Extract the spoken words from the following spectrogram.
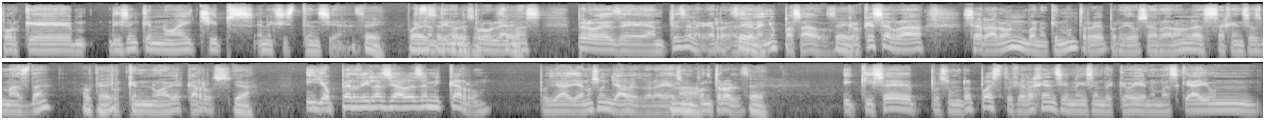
Porque dicen que no hay chips en existencia. sí, puede que están ser teniendo eso, problemas, pero desde antes de la guerra, Sí. desde el año pasado. Sí. Creo que cerra- cerraron, bueno, aquí en Monterrey de perdido, cerraron las agencias Mazda sí. Ok, porque no había carros. ya. Y yo perdí las llaves de mi carro. Pues ya, ya no son llaves, ¿verdad? Ya es un control. Sí, Y quise, pues, un repuesto. Y fui a la agencia y me dicen de que, oye, nomás que hay un...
